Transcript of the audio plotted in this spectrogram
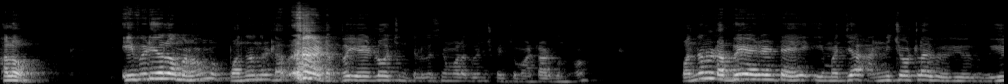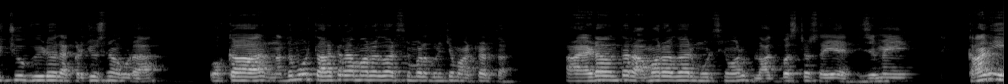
హలో. ఈ వీడియోలో మనం 1977లో వచ్చిన తెలుగు సినిమాల గురించి కొంచెం మాట్లాడుకుందాం. 1977 అంటే ఈ మధ్య అన్ని చోట్ల యూట్యూబ్ వీడియోలు ఎక్కడ చూసినా కూడా ఒక 'నందమూరి తారక రామారావు' గారి సినిమాల గురించి మాట్లాడతారు. ఆ ఏడాదంతా రామారావు గారి మూడు సినిమాలు బ్లాక్ బస్టర్స్ అయ్యాయి నిజమే. కానీ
